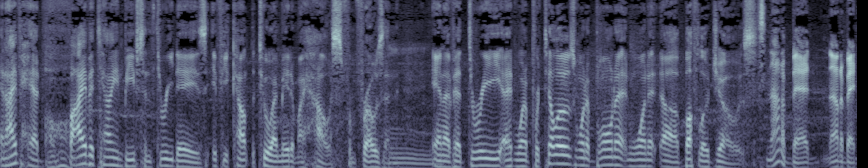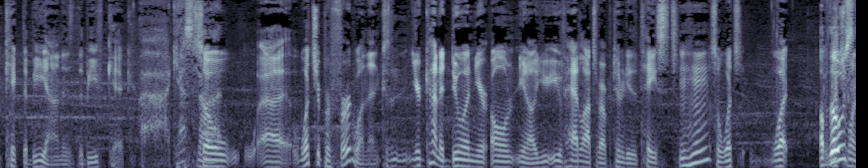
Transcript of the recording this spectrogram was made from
and I've had Oh. five Italian beefs in three days if you count the two I made at my house from frozen. And I've had three. I had one at Portillo's, one at Buona, and one at uh, Buffalo Joe's. It's not a bad not a bad kick to be on is the beef kick. I guess not. So, uh, what's your preferred one then? Because you're kind of doing your own. You know, you, you've had lots of opportunity to taste. Mhm. So, what's what of those three,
